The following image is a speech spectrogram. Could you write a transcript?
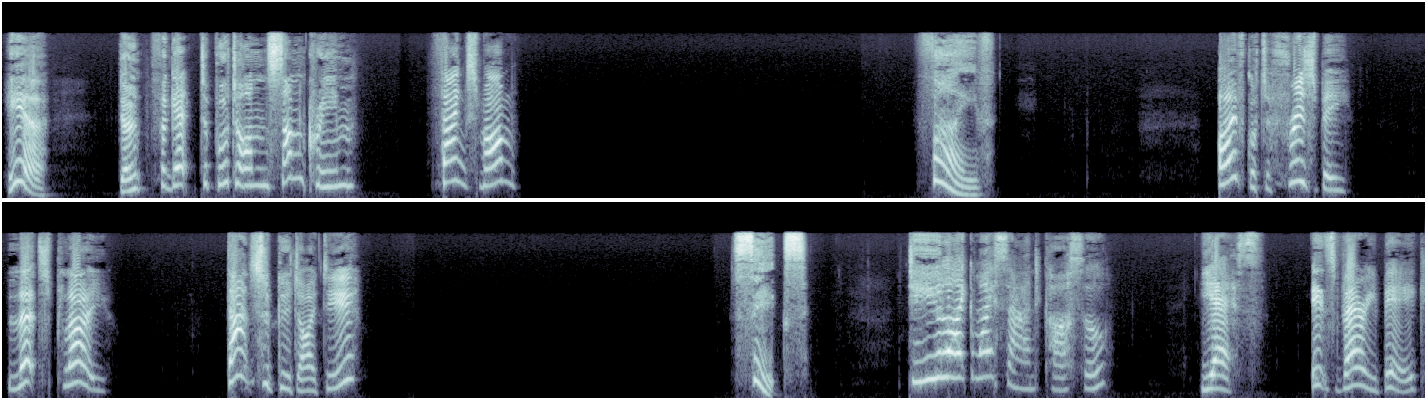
Here, don't forget to put on sun cream. Thanks, Mum. 5. I've got a frisbee. Let's play. That's a good idea. 6. Do you like my sand castle? Yes. It's very big.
